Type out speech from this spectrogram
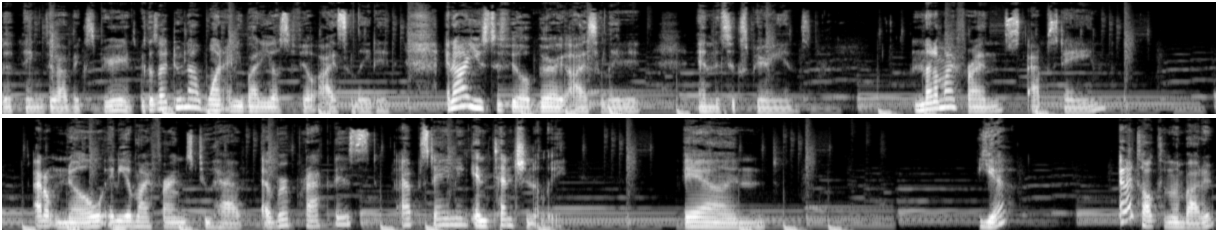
the things that I've experienced, because I do not want anybody else to feel isolated. And I used to feel very isolated in this experience. None of my friends abstain. I don't know any of my friends to have ever practiced abstaining intentionally. And yeah. And I talked to them about it.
